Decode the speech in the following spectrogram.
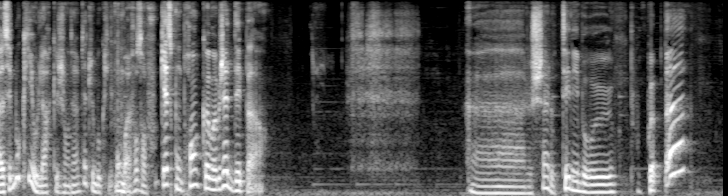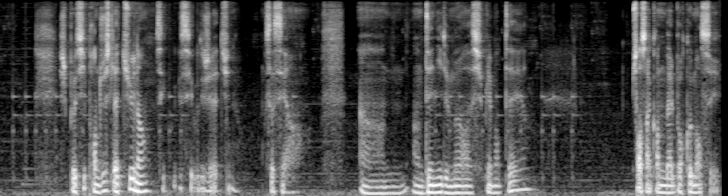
Euh, c'est le bouclier ou l'arc j'en dirais peut-être le bouclier. Bon bref, on s'en fout. Qu'est-ce qu'on prend comme objet de départ? Euh, le chat, le ténébreux. Pourquoi pas? Je peux aussi prendre juste la thune. Hein. C'est où déjà la thune? Ça, c'est un, déni de mort supplémentaire. 150 balles pour commencer.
